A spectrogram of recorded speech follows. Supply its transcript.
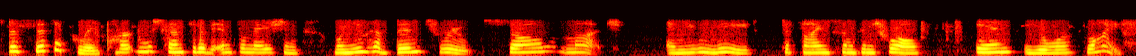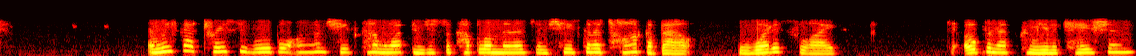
specifically partner sensitive information when you have been through so much and you need to find some control in your life. And we've got Traci Ruble on. She's coming up in just a couple of minutes, and she's going to talk about what it's like to open up communication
